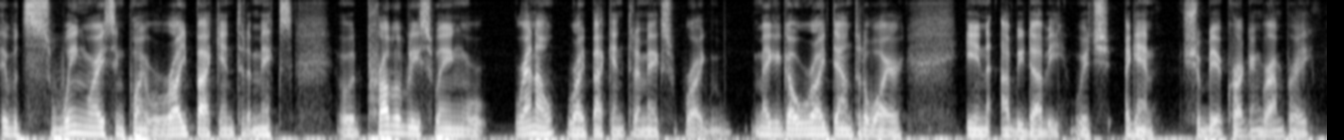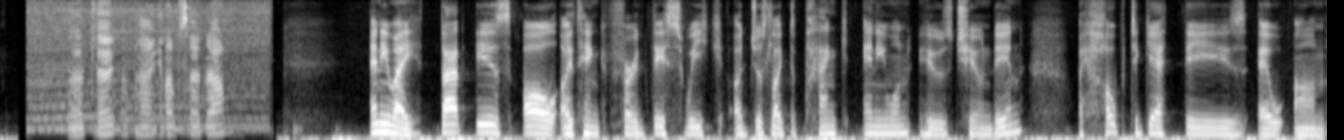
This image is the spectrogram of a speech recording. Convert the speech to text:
it would swing Racing Point right back into the mix. It would probably swing Renault right back into the mix, right make it go right down to the wire in Abu Dhabi, which again should be a cracking Grand Prix. Okay, I'm hanging upside down. Anyway, that is all I think for this week. I'd just like to thank anyone who's tuned in. I hope to get these out on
